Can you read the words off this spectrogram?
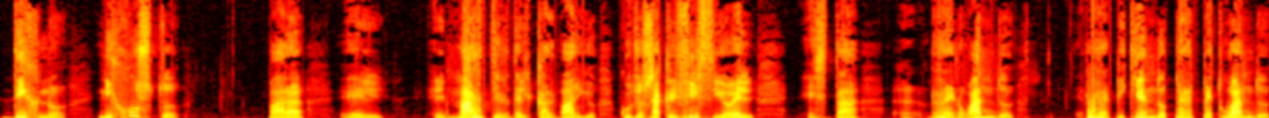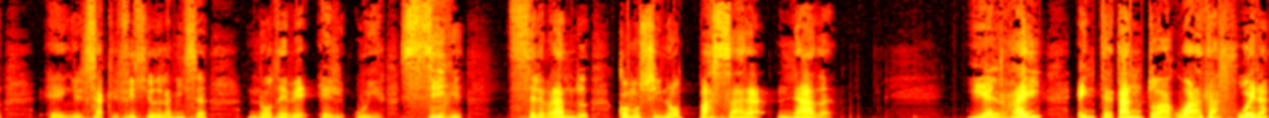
digno ni justo para el, el mártir del Calvario, cuyo sacrificio él está eh, renovando, repitiendo, perpetuando en el sacrificio de la misa, no debe él huir. Sigue celebrando como si no pasara nada. Y el rey, entre tanto, aguarda fuera,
